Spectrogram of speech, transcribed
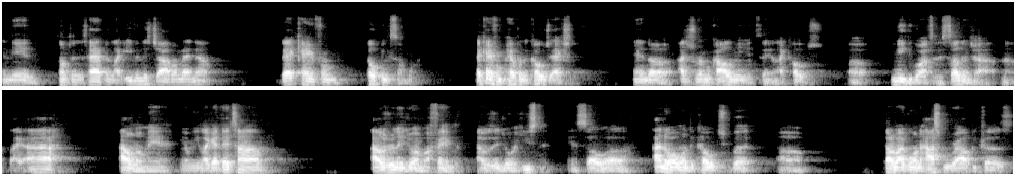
And then something has happened, like even this job I'm at now, that came from helping someone. That came from helping the coach actually. And uh, I just remember calling me and saying, like, Coach, uh, you need to go out to the Southern job. And I was like, ah, I don't know, man. You know what I mean? Like at that time, I was really enjoying my family. I was enjoying Houston. And so uh, I know I wanted to coach, but uh, thought about going the high school route because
